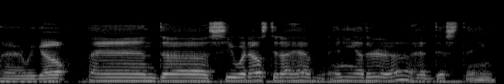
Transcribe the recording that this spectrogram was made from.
There we go. And uh see what else did I have? Any other uh, I had this thing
